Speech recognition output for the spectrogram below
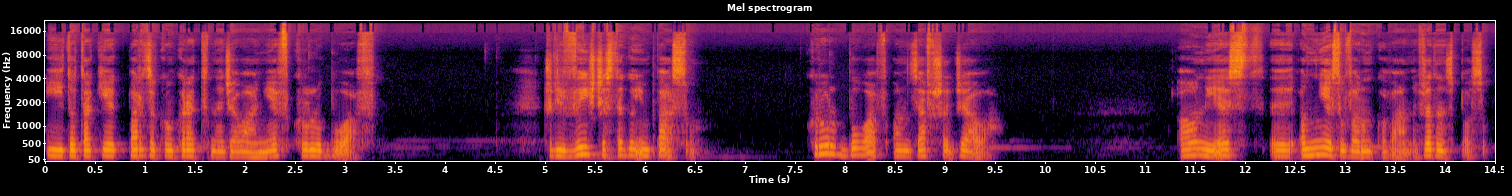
i to takie bardzo konkretne działanie w królu buław. Czyli wyjście z tego impasu. Król buław, on zawsze działa. On jest, y, on nie jest uwarunkowany w żaden sposób.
